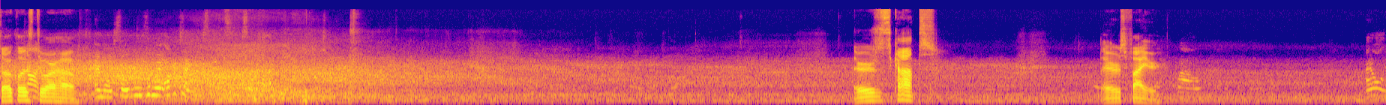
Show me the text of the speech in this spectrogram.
So close God. to our house. And like so losing my appetite. It's so bad. There's cops. There's fire. Wow. I don't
